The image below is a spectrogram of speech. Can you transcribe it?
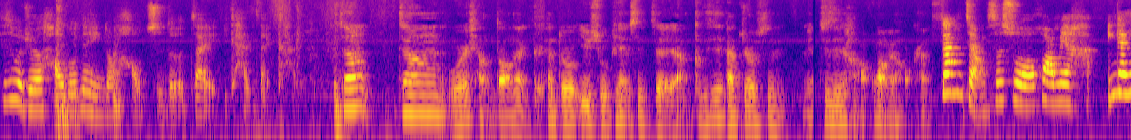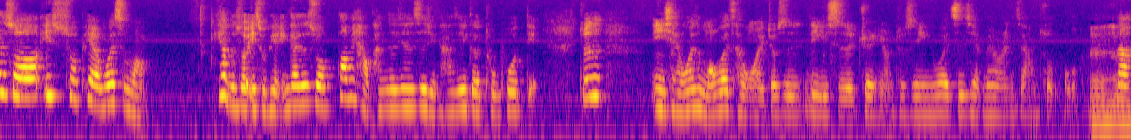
其实我觉得好多电影都好值得再一看再看。这样这样我会想到那个很多艺术片是这样，可是它就是就是好画面好看。这样讲是说画面好，应该是说艺术片为什么？应该不是说艺术片，应该是说画面好看这件事情，它是一个突破点。就是以前为什么会成为就是历史的隽永，就是因为之前没有人这样做过。嗯那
